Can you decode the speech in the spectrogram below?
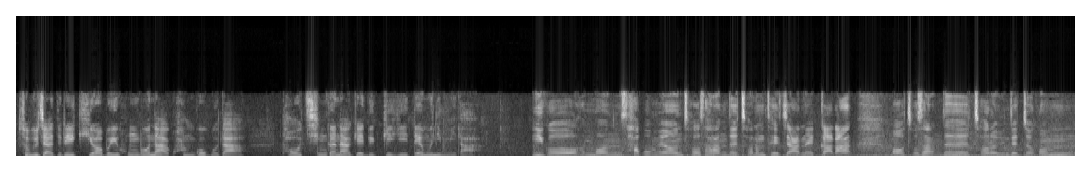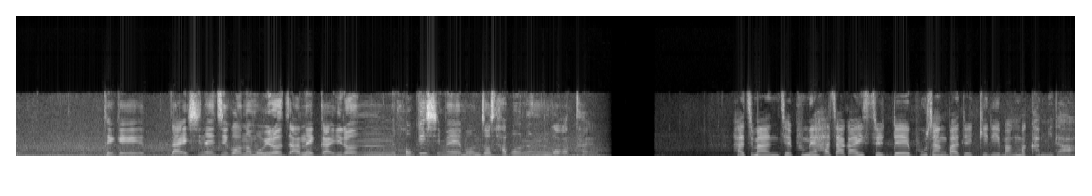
소비자들이 기업의 홍보나 광고보다 더 친근하게 느끼기 때문입니다. 이거 한번 사보면 저 사람들처럼 되지 않을까란 어저 사람들처럼 이제 조금 되게 날씬해지거나 뭐 이러지 않을까 이런 호기심에 먼저 사보는 것 같아요. 하지만 제품에 하자가 있을 때 보상받을 길이 막막합니다.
